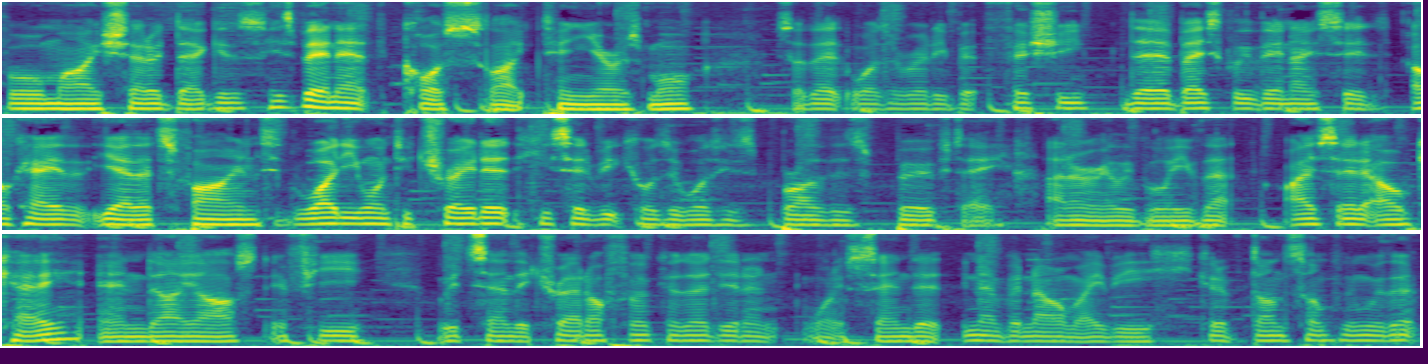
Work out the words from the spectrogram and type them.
for my shadow daggers. His bayonet costs like 10 euros more. So that was already a bit fishy. There, basically, then I said, okay, th- yeah, that's fine. I said, why do you want to trade it? He said because it was his brother's birthday. I don't really believe that. I said okay, and I asked if he would send the trade offer because I didn't want to send it. You never know, maybe he could have done something with it.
